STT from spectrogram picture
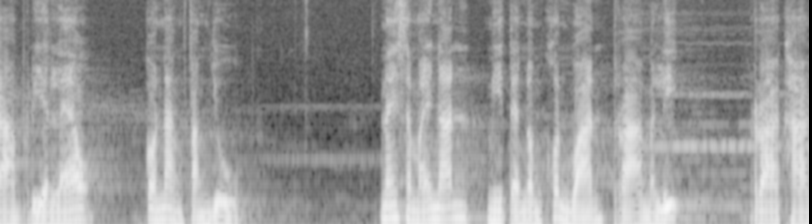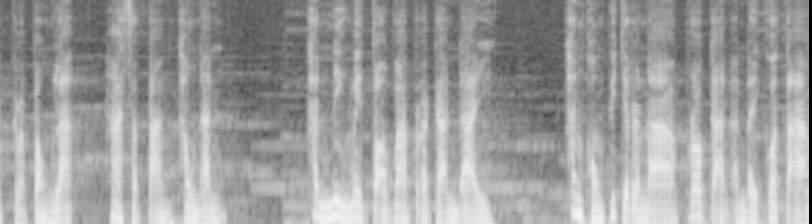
กาบเรียนแล้วก็นั่งฟังอยู่ ในสมัยนั้นมีแต่นมข้นหวานตรามะลิ ราคากระป๋องละห้าสตางค์เท่านั้น ท่านนิ่งไม่ตอบว่าประการใด ท่านคงพิจารณาเพราะการอันใดก็ตาม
